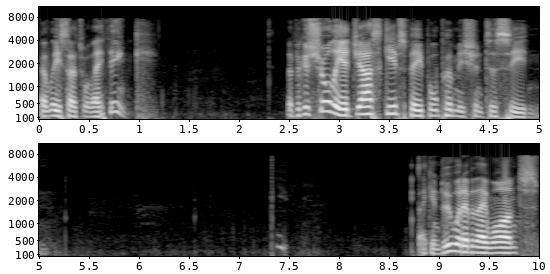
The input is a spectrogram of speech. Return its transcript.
At least that's what they think. Because surely it just gives people permission to sin. They can do whatever they want.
